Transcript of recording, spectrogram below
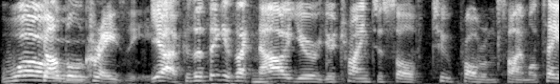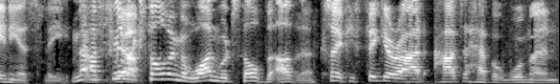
Whoa. double crazy. Yeah, because the thing is, like now you're you're trying to solve two problems simultaneously. No, I feel yeah. like solving the one would solve the other. So if you figure out how to have a woman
